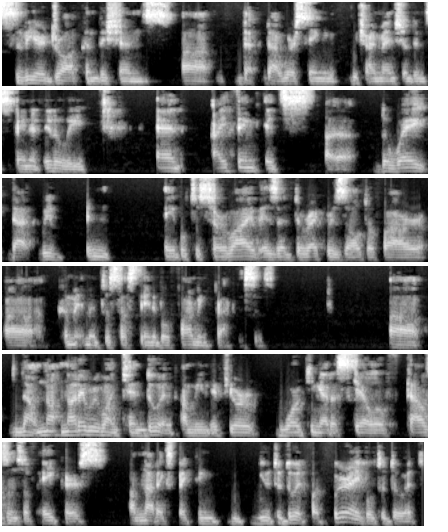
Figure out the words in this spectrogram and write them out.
severe drought conditions uh, that that we're seeing, which I mentioned in Spain and Italy, and I think it's uh, the way that we've been able to survive is a direct result of our uh, commitment to sustainable farming practices. uh, now not not everyone can do it. I mean, if you're working at a scale of thousands of acres, I'm not expecting you to do it, but we're able to do it.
